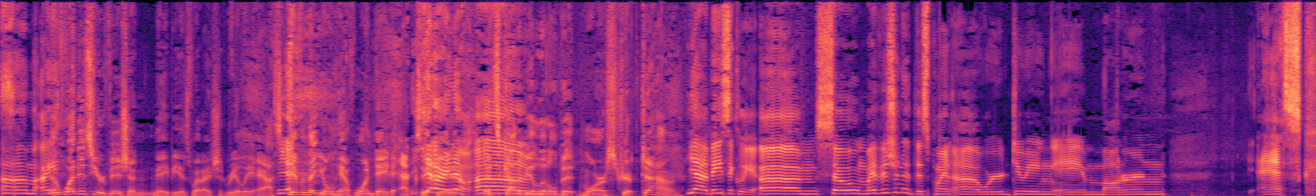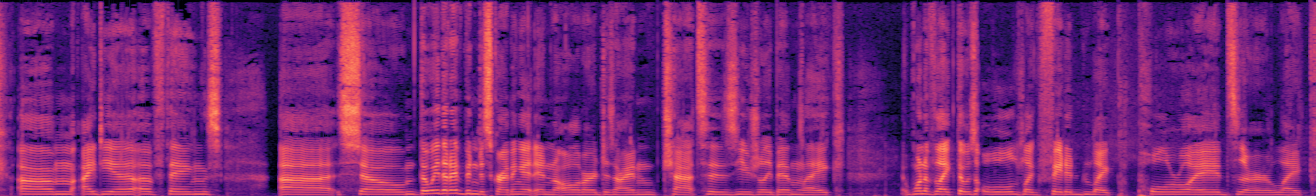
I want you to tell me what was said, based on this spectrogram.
um i Uh, what is your vision? Maybe is what I should really ask. Given that you only have one day to execute yeah, I it, know. it's got to be a Um, little bit more stripped down. Yeah, basically. Um, so my vision at this point, uh, we're doing a modern esque um idea of things. Uh, so the way that I've been describing it in all of our design chats has usually been like one of like those old like faded like Polaroids or like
